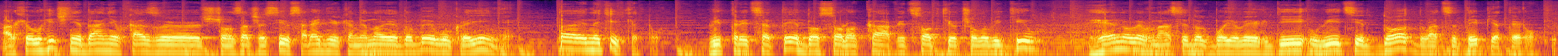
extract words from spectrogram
Археологічні дані вказують, що за часів середньої кам'яної доби в Україні, та й не тільки тут, від 30 до 40% чоловіків гинули внаслідок бойових дій у віці до 25 років.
